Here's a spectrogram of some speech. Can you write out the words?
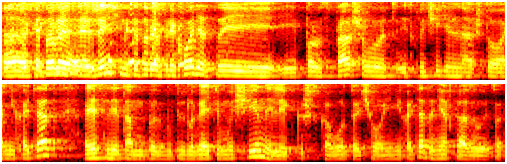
Э, которые, женщины, которые приходят и, и спрашивают исключительно, что они хотят, а если там вы предлагаете мужчин или кого-то, чего они не хотят, они отказываются.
